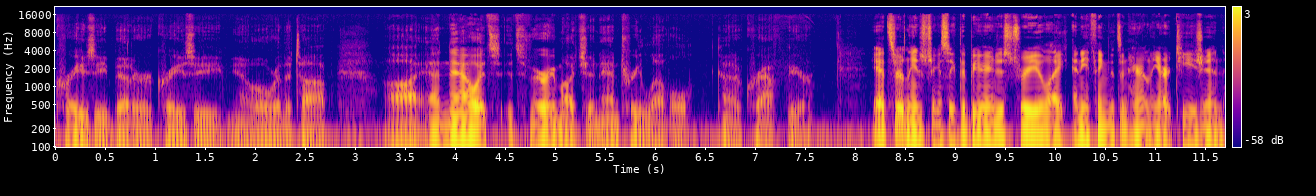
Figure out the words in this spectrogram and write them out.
crazy bitter, crazy, you know, over the top." Uh, and now it's it's very much an entry level kind of craft beer. Yeah, it's certainly interesting. It's like the beer industry, like anything that's inherently artesian,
